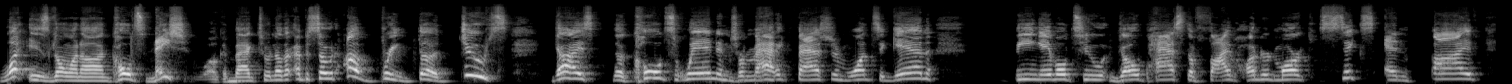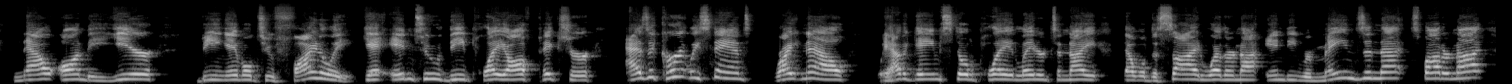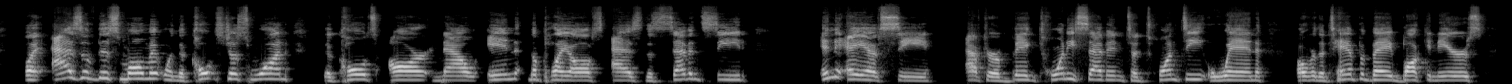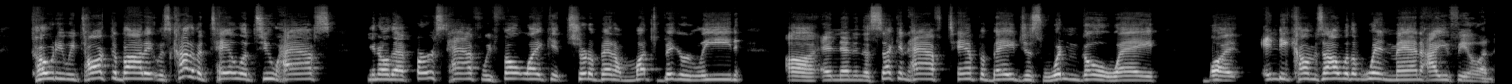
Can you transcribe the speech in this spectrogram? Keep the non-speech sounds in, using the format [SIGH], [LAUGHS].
What is going on, Colts Nation? Welcome back to another episode of Bring the Juice. Guys, the Colts win in dramatic fashion once again, being able to go past the 500 mark, six and five now on the year, being able to finally get into the playoff picture as it currently stands right now. We have a game still to play later tonight that will decide whether or not Indy remains in that spot or not. But as of this moment, when the Colts just won, the Colts are now in the playoffs as the seventh seed in the AFC after a big 27 to 20 win over the Tampa Bay Buccaneers. Cody, we talked about it. It was kind of a tale of two halves. You know, that first half, we felt like it should have been a much bigger lead. Uh, and then in the second half, Tampa Bay just wouldn't go away. But Indy comes out with a win, man. How you feeling?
